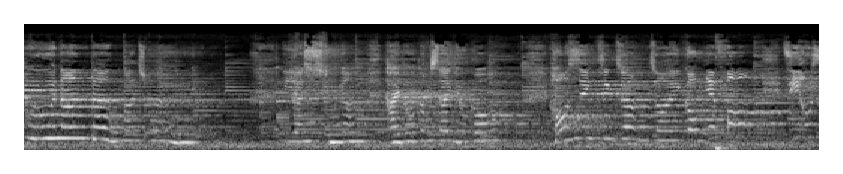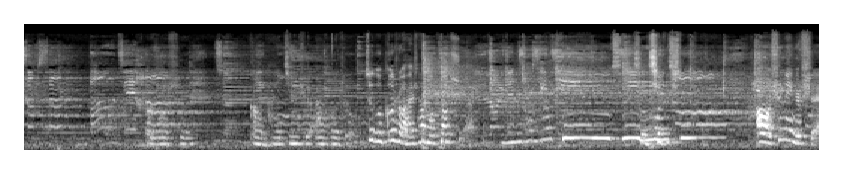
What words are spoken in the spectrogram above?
孤單單漫長，一瞬間太多東西要講，可惜即將在各一方，只好深深把這刻我就是港台京剧爱好者。这个歌手还唱过《飘雪哦，是那个谁，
